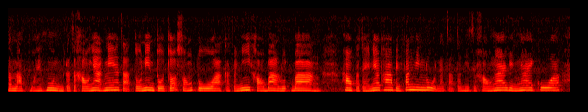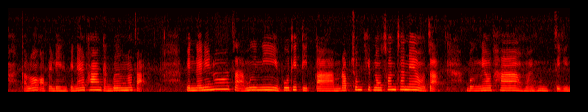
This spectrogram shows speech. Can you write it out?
สำหรับหวยหุ้นก็จะเขายากแน่จะตัวเน้นตัวเจาะสองตัวก็จะมีเขาบ้างรุดบ้างเฮากับใจแนวทางเป็นฟันวิ่งรูดนะจ๊ะตัวนี้จะเขาง่ายเล่นง่ายกลัวก็ลองเอาไปเล่นเป็นแนวทางกันเบิ้งเนาะจ้ะเป็นได้แน่นอจ้ะมือนี้ผู้ที่ติดตามรับชมคลิปน้องช่อนชาแนลจะเบิงแนวทางหวยหุ้นจีน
